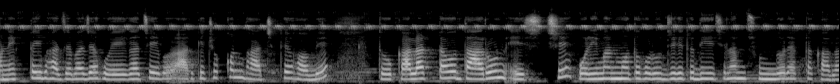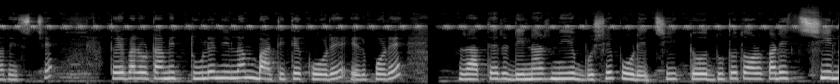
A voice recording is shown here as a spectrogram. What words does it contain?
অনেকটাই ভাজা ভাজা হয়ে গেছে, এবার আর কিছুক্ষণ ভাজতে হবে। তো কালারটাও দারুণ এসছে, পরিমাণ মতো হলুদ যেহেতু দিয়েছিলাম, সুন্দর একটা কালার এসছে। তো এবার ওটা আমি তুলে নিলাম বাটিতে করে, এরপরে রাতের ডিনার নিয়ে বসে পড়েছি। তো দুটো তরকারি ছিল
